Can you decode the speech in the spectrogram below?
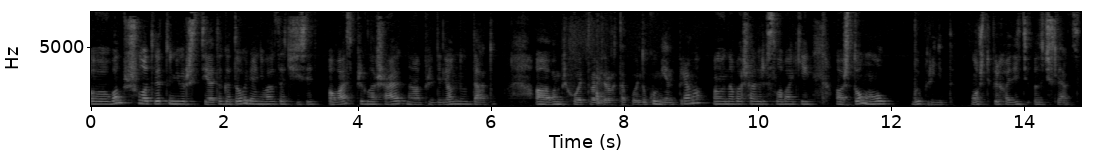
Вам пришел ответ университета, готовы ли они вас зачислить. Вас приглашают на определенную дату. А, вам приходит, во-первых, такой документ прямо а, на ваш адрес Словакии, а, что, мол, вы приняты, можете приходить зачисляться.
